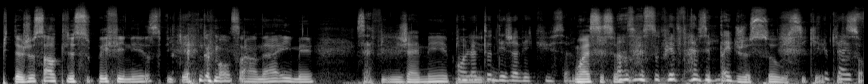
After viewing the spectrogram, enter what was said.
Puis t'as juste hâte que le souper finisse. Puis que tout le monde s'en aille. Mais ça finit jamais. puis- On l'a tous déjà vécu, ça. Ouais, c'est ça. Dans un souper de famille. C'est peut-être juste ça aussi qui, C'est qui peut-être ça.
